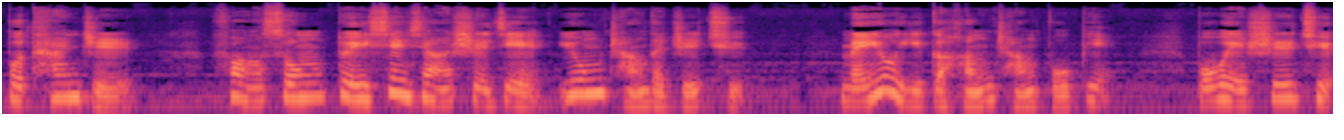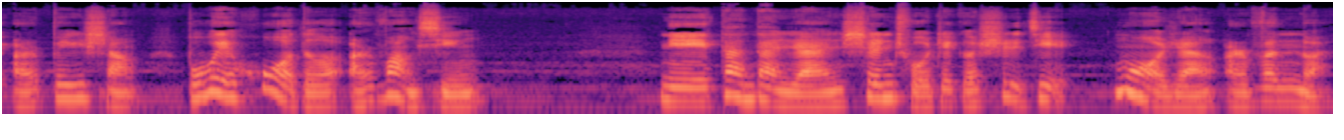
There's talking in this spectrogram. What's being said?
不贪执。放松对现象世界庸常的直取，没有一个恒常不变，不为失去而悲伤，不为获得而忘形。你淡淡然身处这个世界，漠然而温暖，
